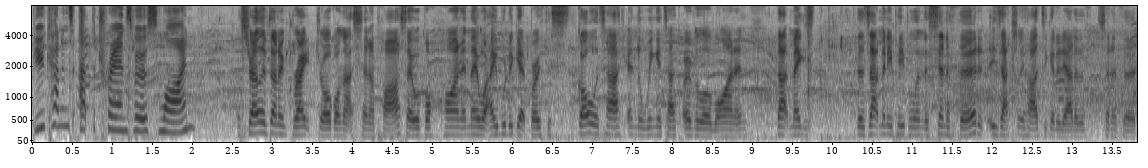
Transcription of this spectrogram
Buchanan's at the transverse line. Australia have done a great job on that centre pass. They were behind and they were able to get both the goal attack and the wing attack over the line, and that makes there's that many people in the centre third. It is actually hard to get it out of the centre third.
